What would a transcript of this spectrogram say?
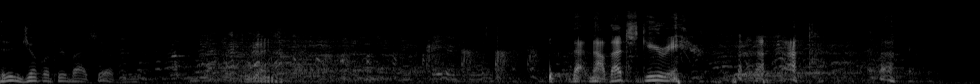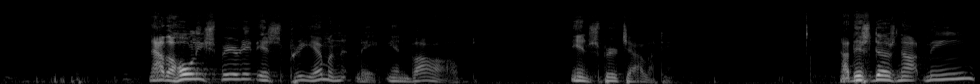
It didn't jump up here by itself, did it? Okay. That, now that's scary. now the Holy Spirit is preeminently involved in spirituality. Now this does not mean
